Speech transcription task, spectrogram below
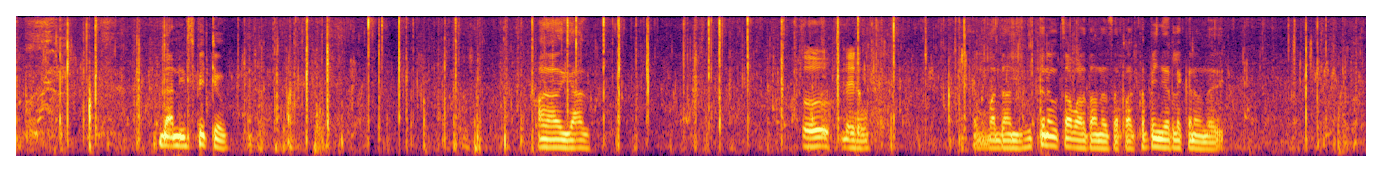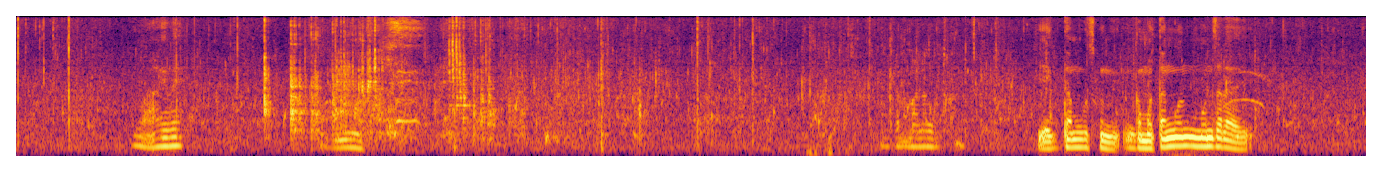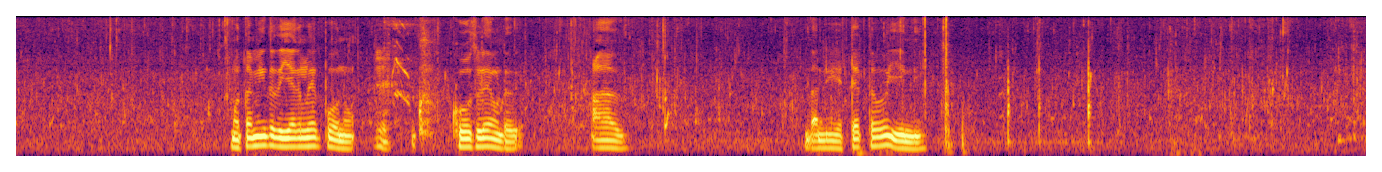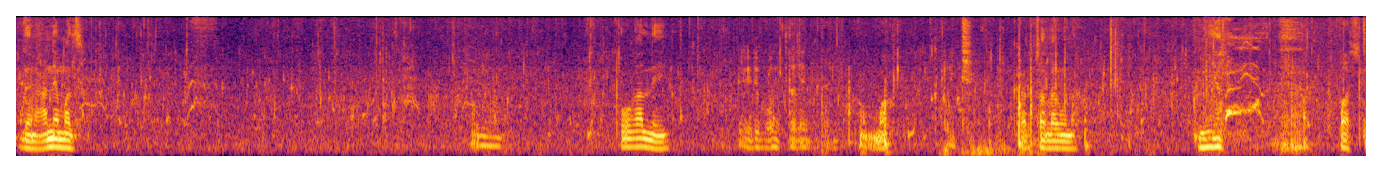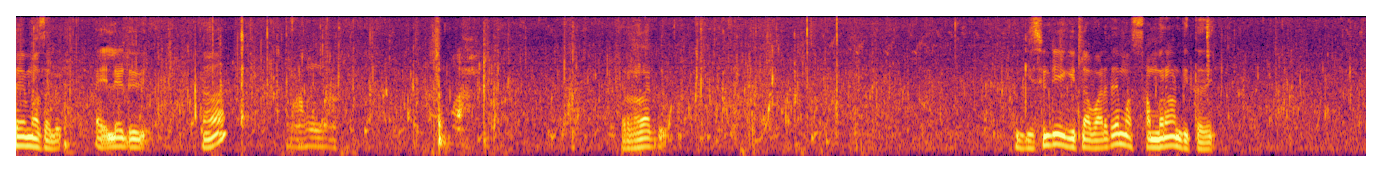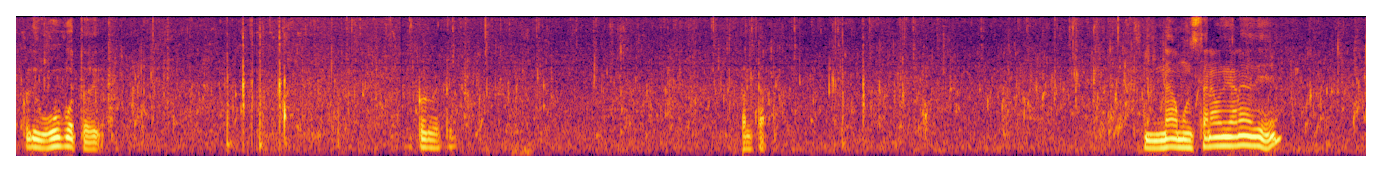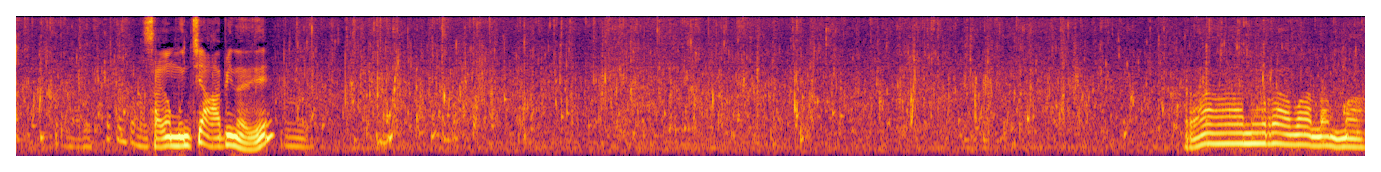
దాన్ని ఇడిచిపెట్టావు లేదు అమ్మ దాన్ని చూస్తేనే ఉత్సాహపడుతుంది అసలు రక్త పింజర లెక్కనే ఉంది అది ఆగివే అమ్మ. ఎగ్దమ్ కూసుకుంది. ఇంకా మొత్తం ముంచలేదు అది. మొత్తం మీద తీయగలేకపోను కోసుడే ఉంటుంది. దాన్ని ఎట్టెత్తావో ఏంది? దాని మలుచు. పోగాలి పొందుతుంది అమ్మ. కడచల్లకుండా ఫస్ట్ టైం అసలు. హైలైట్ ఇది. ఎర్రకు. గిసింటి ఇట్లా పడితే మా సంబరం అనిపిస్తుంది కొద్దిగా ఊపు వస్తుంది ఇప్పుడు పెట్టు. అంట చిన్నగా ముంచుతానే ఉంది కానీ అది సగం ముంచి ఆపింది అది రాను రావాలమ్మా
